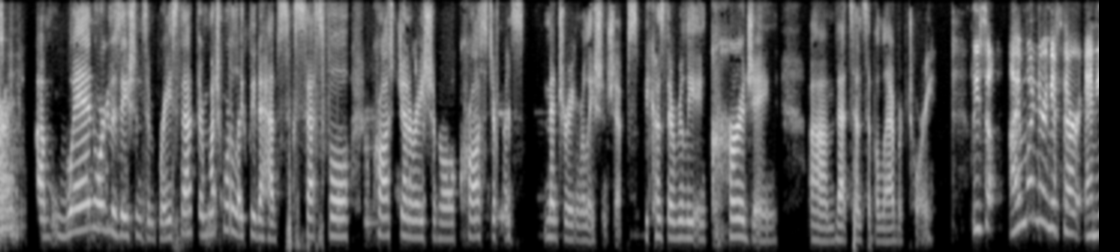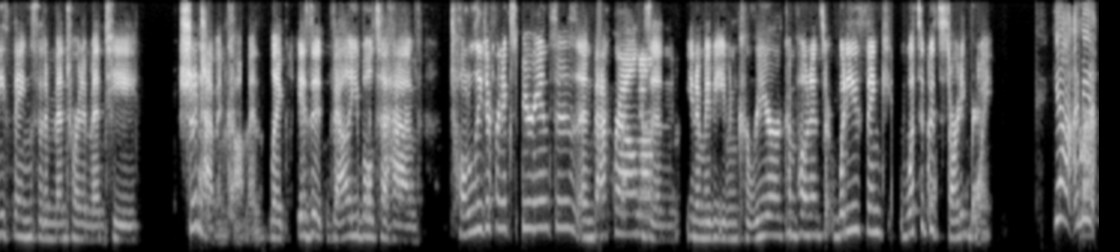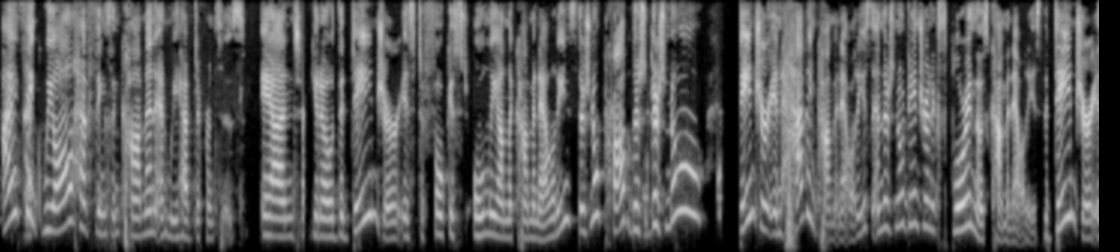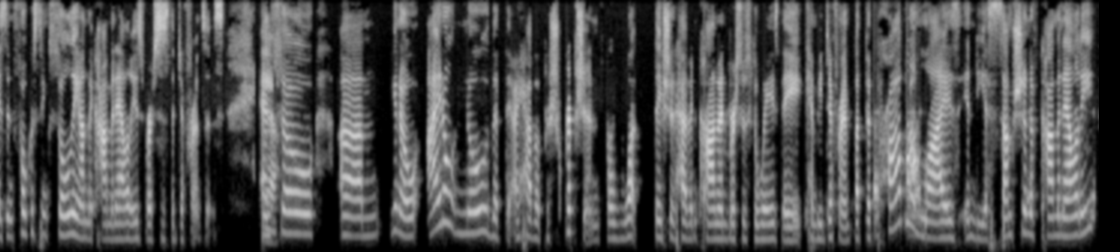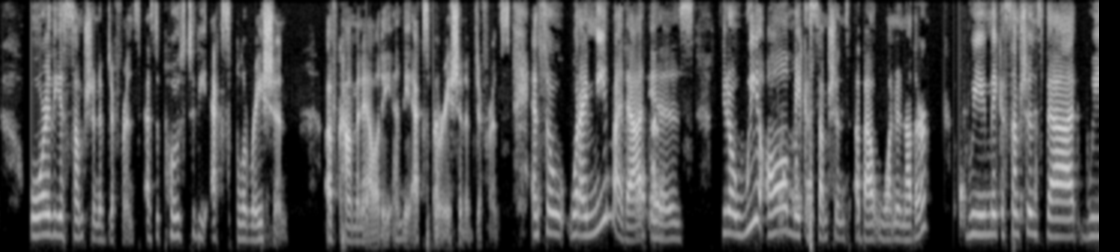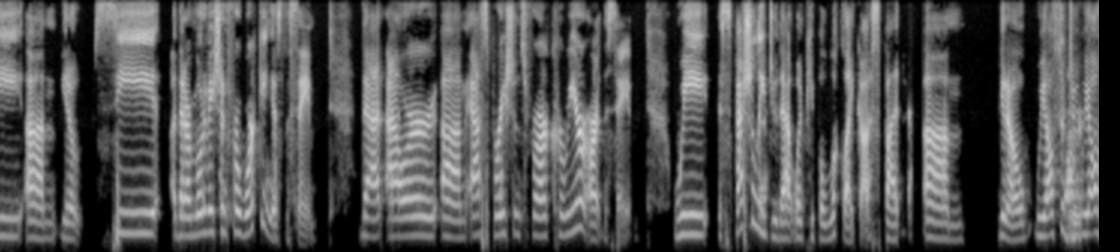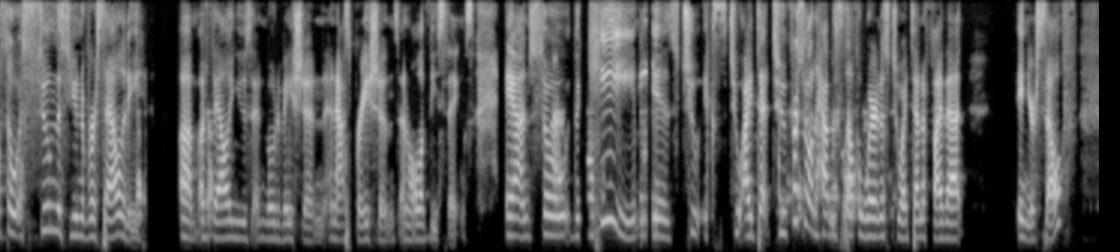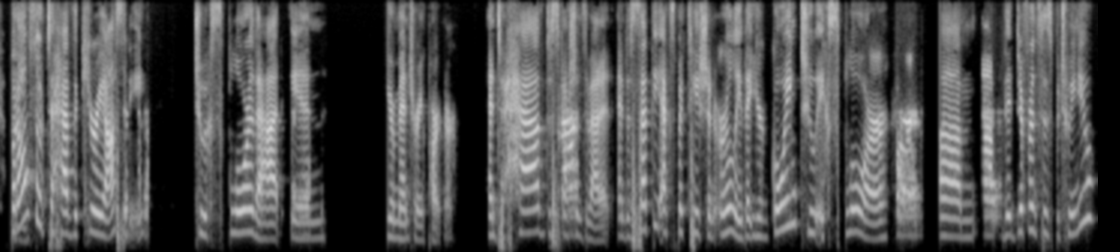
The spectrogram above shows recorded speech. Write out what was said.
um, when organizations embrace that, they're much more likely to have successful cross generational, cross difference mentoring relationships because they're really encouraging um, that sense of a laboratory. Lisa, I'm wondering if there are any things that a mentor and a mentee should have in common. Like, is it valuable to have totally different experiences and backgrounds and you know maybe even career components what do you think what's a good starting point? Yeah i mean i think we all have things in common and we have differences and you know the danger is to focus only on the commonalities. There's no problem there's there's no danger in having commonalities and there's no danger in exploring those commonalities the danger is in focusing solely on the commonalities versus the differences and yeah. so um, you know, I don't know that I have a prescription for what they should have in common versus the ways they can be different. But the problem lies in the assumption of commonality or the assumption of difference as opposed to the exploration of commonality and the exploration of difference. And so, what I mean by that is, you know, we all make assumptions about one another. We make assumptions that we, um, you know, see that our motivation for working is the same that our um, aspirations for our career are the same. We especially do that when people look like us, but um, you know, we also do. We also assume this universality um, of values and motivation and aspirations and all of these things. And so the key is to to ident- to first of all to have the self awareness to identify that in yourself, but mm-hmm. also to have the curiosity to explore that in your mentoring partner and to have discussions about it and to set the expectation early that you're going to explore um, the differences between you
